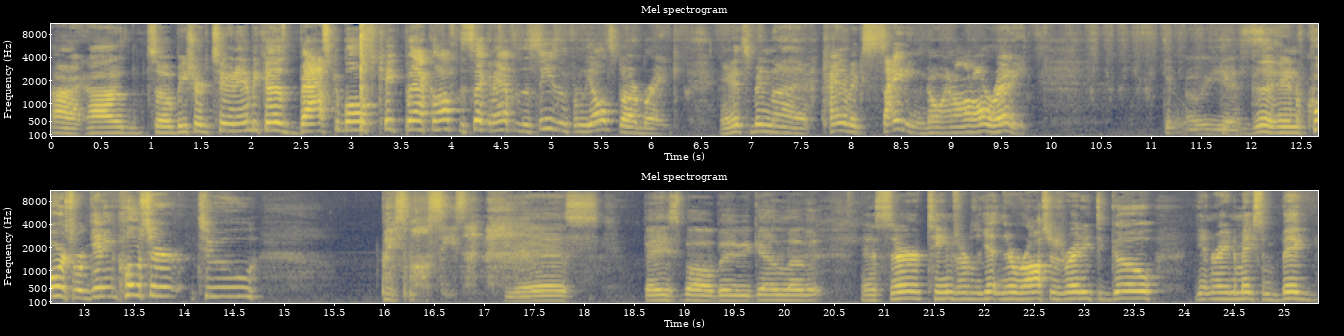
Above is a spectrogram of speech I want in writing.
All right. Uh, so be sure to tune in because basketball's kicked back off the second half of the season from the All Star break, and it's been uh, kind of exciting going on already. Getting, Oh, getting yes. good, and of course we're getting closer to baseball season. Yes. Baseball, baby, gotta love it. Yes, sir. Teams are getting their rosters ready to go, getting ready to make some big,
